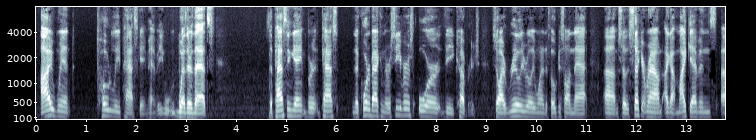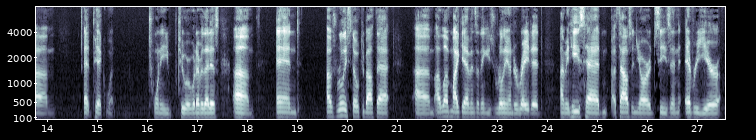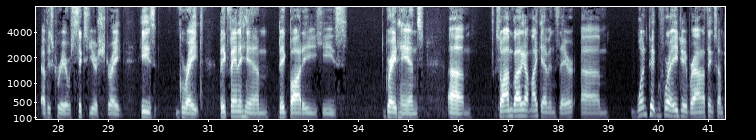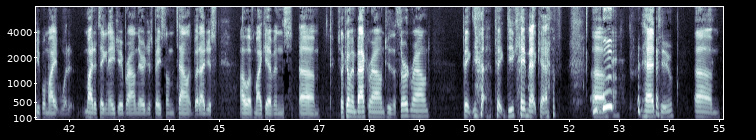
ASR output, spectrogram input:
I went totally pass game heavy, whether that's the passing game, pass the quarterback and the receivers, or the coverage. So I really, really wanted to focus on that. Um, so the second round, I got Mike Evans um, at pick what 22 or whatever that is. Um, and I was really stoked about that. Um, I love Mike Evans. I think he's really underrated. I mean, he's had a thousand yard season every year of his career, six years straight. He's great. Big fan of him. Big body. He's great hands. Um, so I'm glad I got Mike Evans there. Um, one pick before AJ Brown. I think some people might would might have taken AJ Brown there just based on the talent, but I just I love Mike Evans. Um, so coming back around to the third round, pick pick DK Metcalf. Uh, had to. Um,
